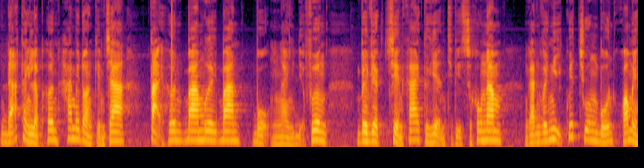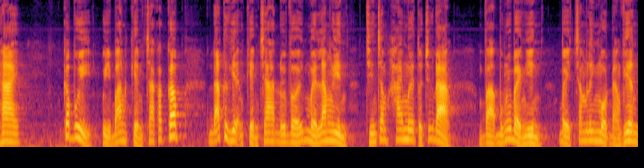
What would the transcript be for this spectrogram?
đã thành lập hơn 20 đoàn kiểm tra tại hơn 30 ban, bộ, ngành địa phương về việc triển khai thực hiện chỉ thị số 05 gắn với nghị quyết Trung ương 4 khóa 12. Cấp ủy, Ủy ban kiểm tra các cấp đã thực hiện kiểm tra đối với 15.920 tổ chức đảng và 47.701 đảng viên.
